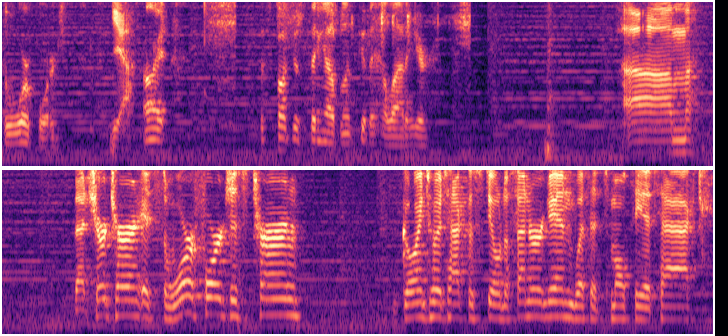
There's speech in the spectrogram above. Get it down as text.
the Warforge. Yeah. All right, let's fuck this thing up and let's get the hell out of here. Um, that's your turn. It's the Warforge's turn. Going to attack the Steel Defender again with its multi attack.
